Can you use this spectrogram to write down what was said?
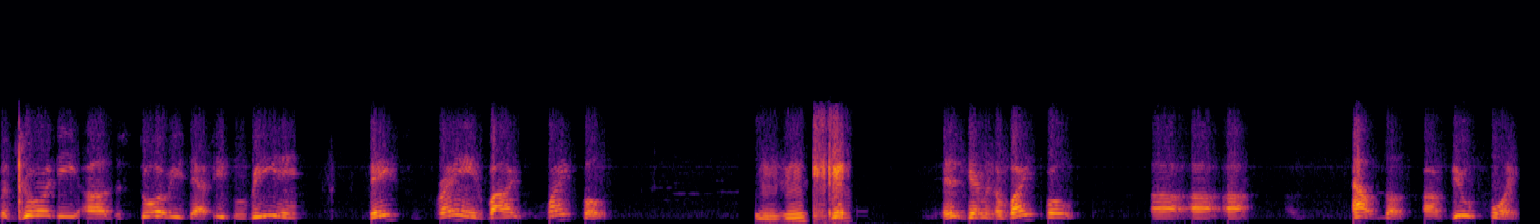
Majority of the stories that people reading, they framed by white folks. Mm-hmm. It's giving the white folk uh, uh, uh, outlook, a viewpoint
